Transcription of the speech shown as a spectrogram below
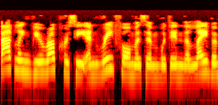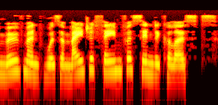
Battling bureaucracy and reformism within the labor movement was a major theme for syndicalists.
